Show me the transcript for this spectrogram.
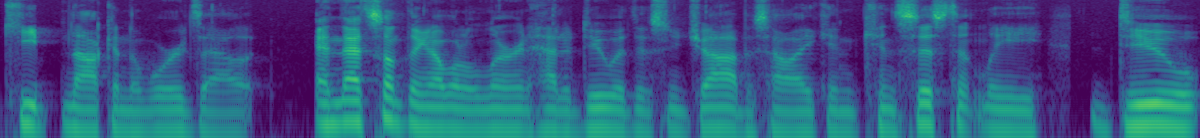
keep knocking the words out. And that's something I want to learn how to do with this new job is how I can consistently do,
